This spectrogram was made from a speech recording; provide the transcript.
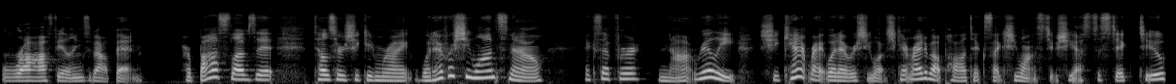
raw feelings about Ben. Her boss loves it, tells her she can write whatever she wants now, except for not really. She can't write whatever she wants. She can't write about politics like she wants to. She has to stick to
